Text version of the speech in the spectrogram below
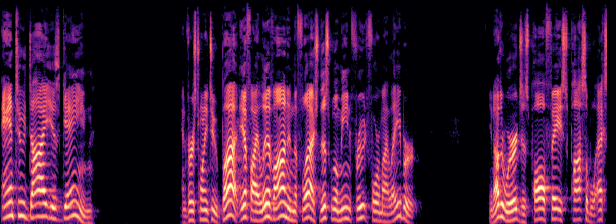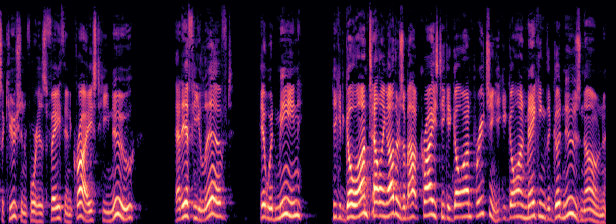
and to die is gain. And verse 22, But if I live on in the flesh, this will mean fruit for my labor. In other words, as Paul faced possible execution for his faith in Christ, he knew that if he lived, it would mean he could go on telling others about Christ. He could go on preaching. He could go on making the good news known.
